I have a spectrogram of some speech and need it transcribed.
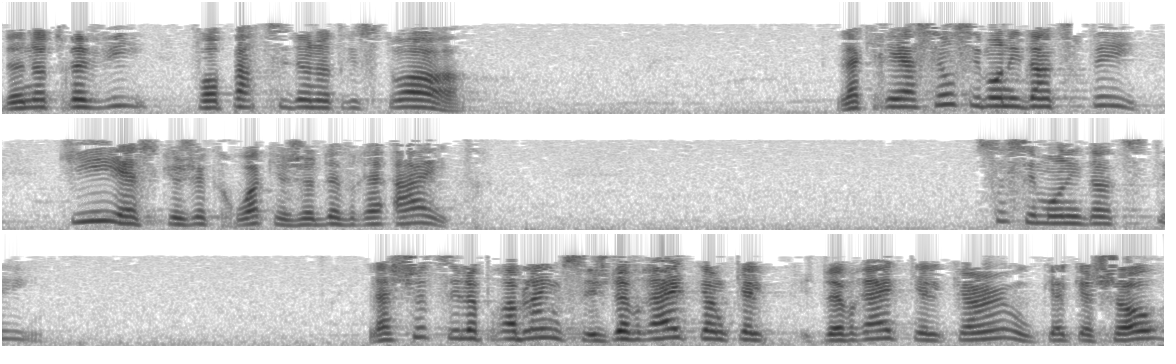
de notre vie, font partie de notre histoire. La création, c'est mon identité. Qui est-ce que je crois que je devrais être? Ça, c'est mon identité. La chute, c'est le problème. C'est je devrais être comme je devrais être quelqu'un ou quelque chose,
